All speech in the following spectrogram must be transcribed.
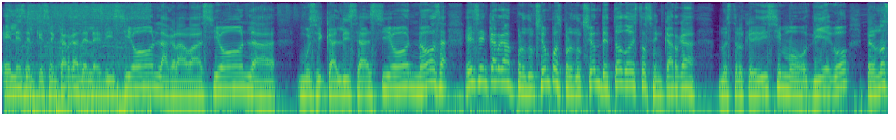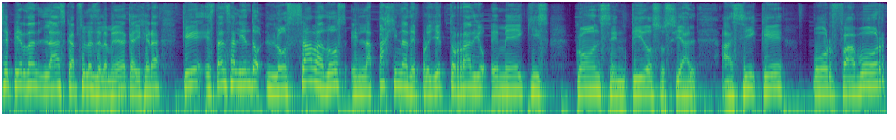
él es el que se encarga de la edición, la grabación, la musicalización, ¿no? O sea, él se encarga producción, postproducción, de todo esto se encarga nuestro queridísimo Diego, pero no se pierdan las cápsulas de la medida callejera que están saliendo los sábados en la página de Proyecto Radio MX con sentido social. Así que, por favor,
